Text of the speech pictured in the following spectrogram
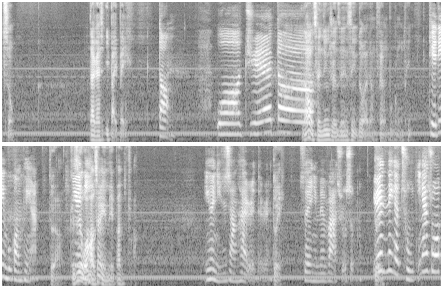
重，大概是一百倍。懂，我觉得。然后我曾经觉得这件事情对我来讲非常不公平，铁定不公平啊！对啊，可是我好像也没办法，因为你是伤害人的人，对，所以你没办法说什么。因为那个处，应该说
